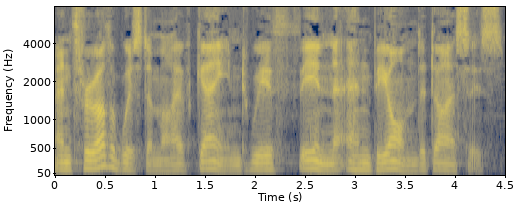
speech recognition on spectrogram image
and through other wisdom I have gained within and beyond the diocese.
